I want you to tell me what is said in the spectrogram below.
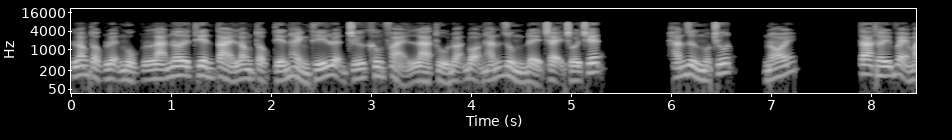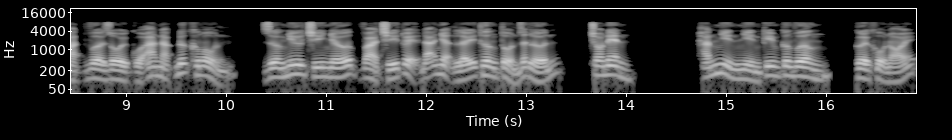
Long tộc luyện ngục là nơi thiên tài Long tộc tiến hành thí luyện chứ không phải là thủ đoạn bọn hắn dùng để chạy chối chết. Hắn dừng một chút, nói. Ta thấy vẻ mặt vừa rồi của An Nặc Đức không ổn, dường như trí nhớ và trí tuệ đã nhận lấy thương tổn rất lớn, cho nên. Hắn nhìn nhìn Kim Cương Vương, cười khổ nói.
